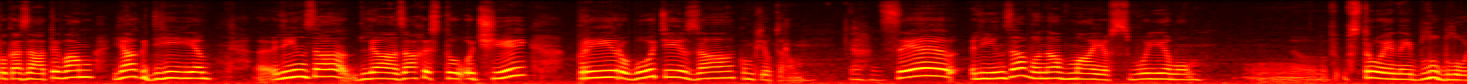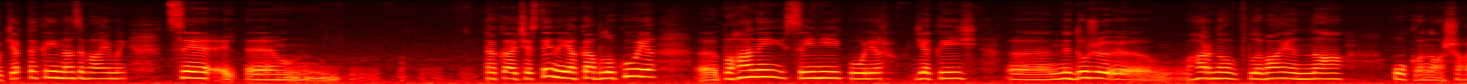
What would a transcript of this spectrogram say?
показати вам, як діє е, лінза для захисту очей при роботі за комп'ютером. Це лінза, вона має в своєму встроєний блу-блокер, такий називаємий. Це ем, така частина, яка блокує е, поганий синій колір, який е, не дуже е, гарно впливає на око наше.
